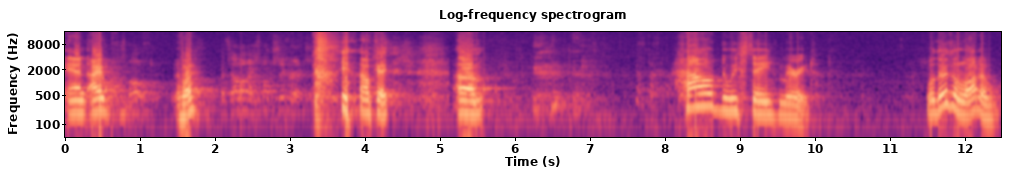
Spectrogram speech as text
And I. What? That's how long I smoke cigarettes. yeah, okay. Um, how do we stay married? Well, there's a lot of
